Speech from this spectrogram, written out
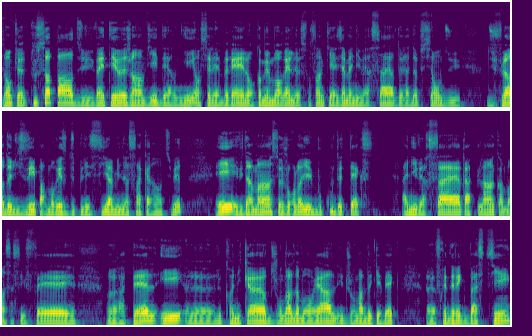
Donc, le- tout ça part du 21 janvier dernier. On célébrait, on commémorait le 75e anniversaire de l'adoption du, du fleur de lysée par Maurice Duplessis en 1948. Et évidemment, ce jour-là, il y a eu beaucoup de textes anniversaires rappelant comment ça s'est fait, euh, un rappel. Et le, le chroniqueur du Journal de Montréal et du Journal de Québec, euh, Frédéric Bastien,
